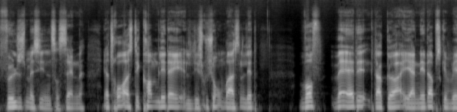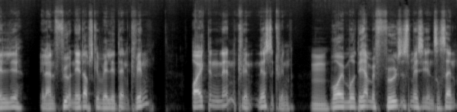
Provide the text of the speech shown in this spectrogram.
følelsesmæssigt interessante. Jeg tror også, det kom lidt af, eller diskussionen var sådan lidt, hvor, hvad er det, der gør, at jeg netop skal vælge, eller en fyr netop skal vælge den kvinde, og ikke den anden kvinde, næste kvinde. Mm. Hvorimod det her med følelsesmæssigt interessant,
